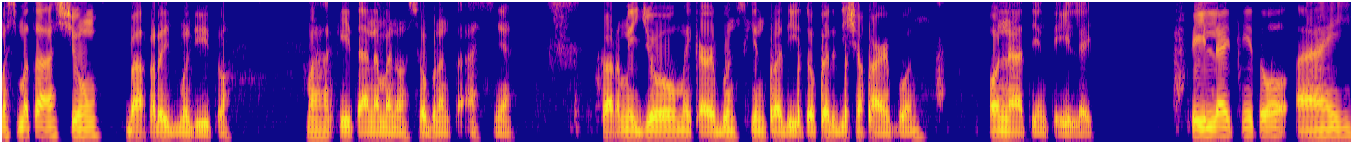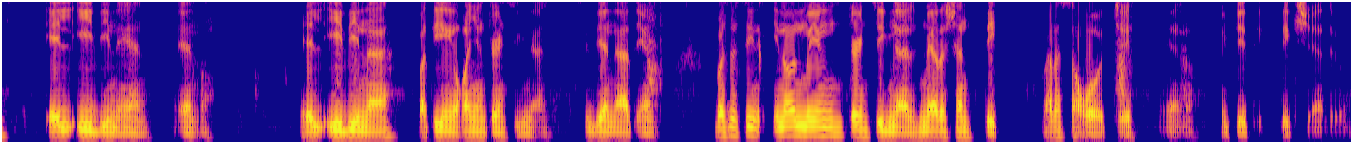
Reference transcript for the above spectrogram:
Mas mataas yung back ride mo dito. Makakita naman, oh, sobrang taas niya. Para medyo may carbon skin pa dito, pero di siya carbon. On natin yung taillight. Taillight nito ay LED na yan. Ayan, oh. LED na, pati yung kanyang turn signal. Sindihan natin yun. Basta in-on mo yung turn signal, meron siyang tick para sa kotse. Ayan o, nagtitik-tik siya. Diba?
